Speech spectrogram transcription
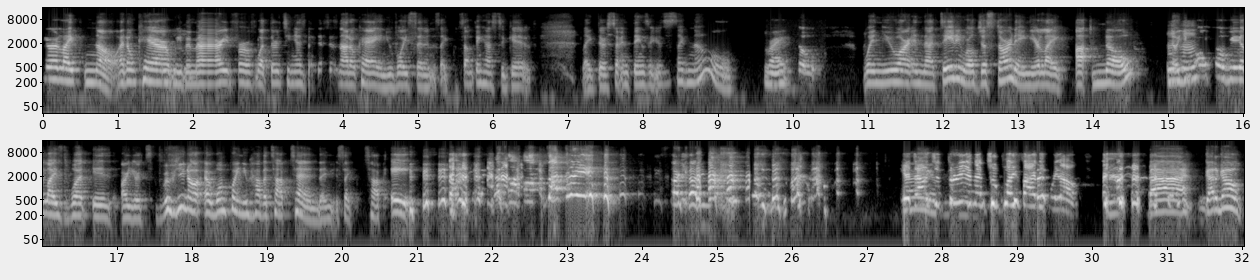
you're like no i don't care. We've been married for what 13 years but this is not okay and you voice it and it's like something has to give. Like there's certain things that you're just like no. Right. so when you are in that dating world just starting you're like uh no no you Mhm. also realize what is are your you know at one point you have a top 10 then it's like top eight top three start cutting You're down to three and then 2.5 if we out. Bye. Gotta go.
